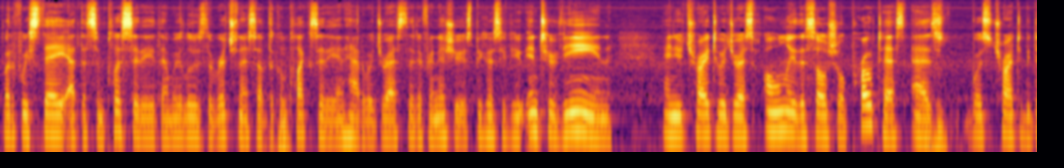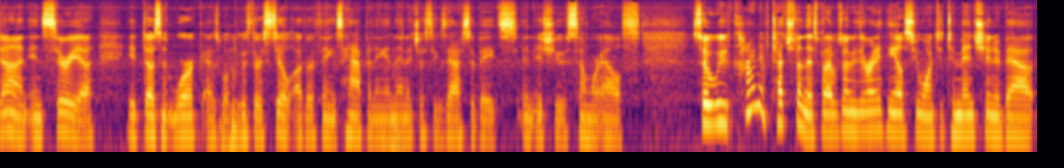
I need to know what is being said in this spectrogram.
But if we stay at the simplicity, then we lose the richness of the mm-hmm. complexity and how to address the different issues. Because if you intervene and you try to address only the social protests as mm-hmm. was tried to be done in Syria, it doesn't work as well mm-hmm. because there's still other things happening and then it just exacerbates an issue somewhere else. So we've kind of touched on this, but I was wondering, is there anything else you wanted to mention about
